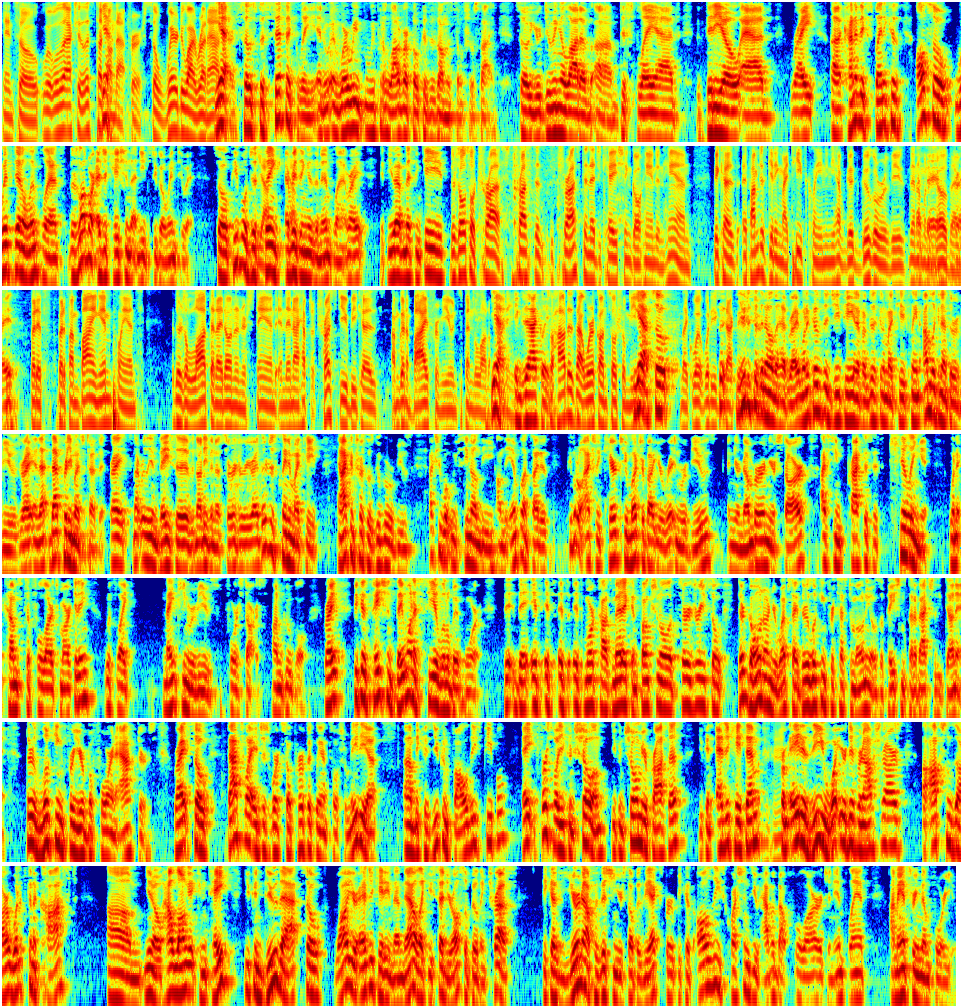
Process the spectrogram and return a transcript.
and so, well, actually, let's touch yeah. on that first. So, where do I run ads? Yeah. So, specifically, and, and, where we, we put a lot of our focus is on the social side. So, you're doing a lot of um, display ads, video ads, right? Uh, kind of explaining, because also with dental implants, there's a lot more education that needs to go into it. So, people just yeah. think everything yeah. is an implant, right? If you have missing teeth, there's also trust. Trust is trust and education go hand in hand because if I'm just getting my teeth clean and you have good Google reviews, then That's I'm going to go there. Right? But if but if I'm buying implants, there's a lot that I don't understand, and then I have to trust you because I'm going to buy from you and spend a lot of yeah, money. exactly. So how does that work on social media? Yeah, so like what what do you so exactly? you just hit the nail on the head, right? When it comes to GP, and if I'm just getting my teeth clean, I'm looking at the reviews, right? And that that pretty much does it, right? It's not really invasive, it's not even a surgery, right? They're just cleaning my teeth, and I can trust those Google reviews. Actually, what we've seen on the on the implant side is people don't actually care too much about your written reviews and your number and your star. I've seen practices killing it when it comes to full arch marketing with like 19 reviews, four stars on Google, right? Because patients they want to see a little bit more. They, they, it's it's it's it's more cosmetic and functional. It's surgery, so they're going on your website. They're looking for testimonials of patients that have actually done it. They're looking for your before and afters, right? So that's why it just works so perfectly on social media um, because you can follow these people. Hey, first of all, you can show them. You can show them your process. You can educate them mm-hmm. from A to Z what your different option are, uh, options are, what it's going to cost um, you know, how long it can take. You can do that. So while you're educating them now, like you said, you're also building trust because you're now positioning yourself as the expert because all these questions you have about full arch and implants, I'm answering them for you.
